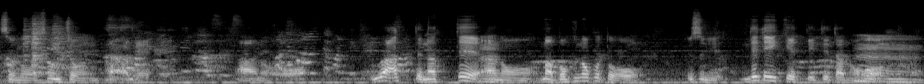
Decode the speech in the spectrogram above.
その村長の中であのうわってなって、うん。あのまあ、僕のことを要するに出ていけって言ってたのを、うん。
